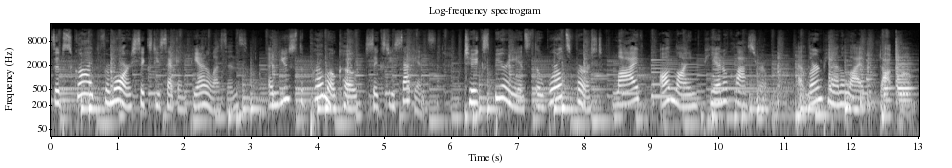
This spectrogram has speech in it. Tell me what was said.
Subscribe for more 60 second piano lessons and use the promo code 60 seconds to experience the world's first live online piano classroom at learnpianolive.com.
